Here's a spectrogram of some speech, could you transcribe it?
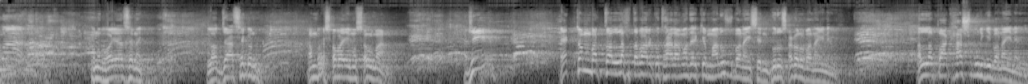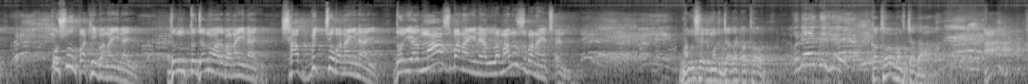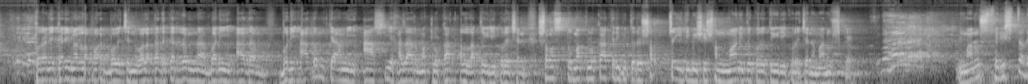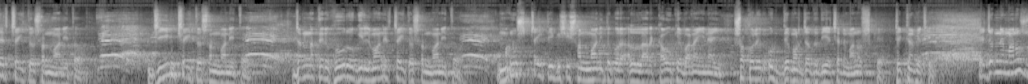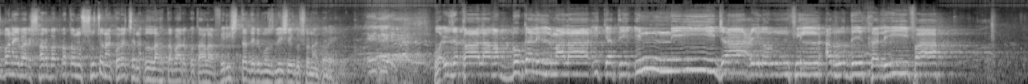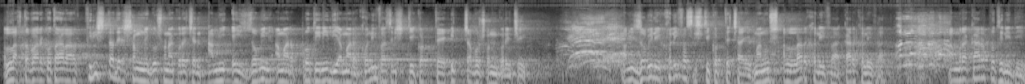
কোনো ভয় আছে নাকি? লজ্জা আছে কোন? আমরা সবাই মুসলমান। জি? এক নম্বর তো আল্লাহ তাবার কোথায় আমাদেরকে মানুষ বানাইছেন, গরু, ছাগল বানাই নাই। আল্লাহ পাক হাঁস মুরগি বানাই নাই, পশু পাখি বানাই নাই, জন্তু, জানোয়ার বানাই নাই, সাপ, বিচ্ছু বানাই নাই, দরিয়ার মাছ বানাই নাই, আল্লাহ মানুষ বানাইছেন। মানুষের মর্যাদা কত? কত মর্যাদা? কোরআনে কারিম আল্লাহ পাক বলেছেন, ওয়ালাকাদ কাররামনা বনি আদম। বনি আদমকে আমি আশি হাজার মাকলুকাত আল্লাহ তৈরি করেছেন। সমস্ত মাকলুকাতের ভিতরে সবচাইতে বেশি সম্মানিত করে তৈরি করেছেন মানুষকে। মানুষ ফেরিস্তাদের চাইতেও সম্মানিত। জিন চাইতে সম্মানিত। জান্নাতের হুর ও গিলমানের চাইতে সম্মানিত। মানুষ চাইতে বেশি সম্মানিত করে আল্লাহর কাউকে বানাই নাই সকলের ঊর্ধ্বে মর্যাদা দিয়েছেন মানুষকে ঠিক না বেঠিক এজন্য মানুষ বানাইবার সর্বপ্রথম সূচনা করেছেন আল্লাহ তাবারক তাআলা ফেরিস্তাদের মজলিসে ঘোষণা করে وإذ قال ربك للملائكة إني جاعل في الأرض خليفة আল্লাহ তাবারক তাআলা ফিরিস্তাদের সামনে ঘোষণা করেছেন, আমি এই জমিন আমার প্রতিনিধি, আমার খলিফা সৃষ্টি করতে ইচ্ছা পোষণ করেছি। আমি জমিনে খলিফা সৃষ্টি করতে চাই। মানুষ আল্লাহর খলিফা, কার খলিফা? আমরা কার প্রতিনিধি?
